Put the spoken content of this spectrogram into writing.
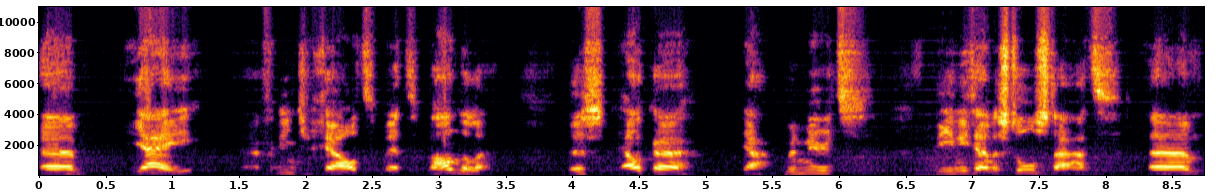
uh, jij eh, verdient je geld met behandelen. Dus elke ja, minuut die je niet aan de stoel staat, um,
